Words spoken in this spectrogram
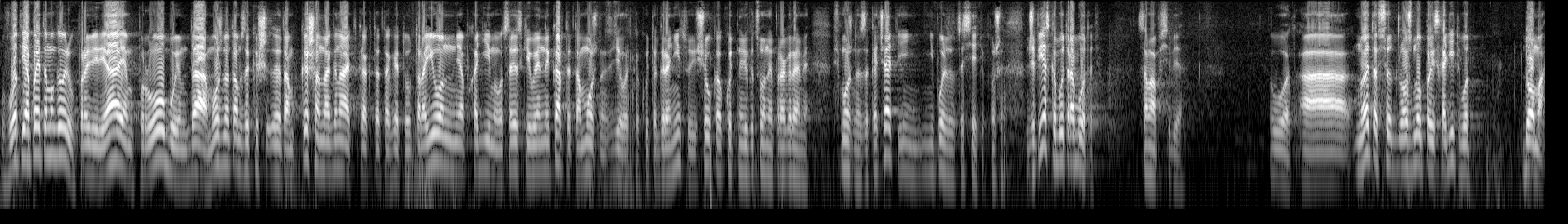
Вот я поэтому говорю, проверяем, пробуем, да, можно там, за кэш, э, там кэша нагнать как-то так, это вот район необходимый, вот советские военные карты, там можно сделать какую-то границу, еще какой-то навигационной программе, то есть можно закачать и не пользоваться сетью, потому что GPS будет работать сама по себе. Вот. А, но это все должно происходить вот дома,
